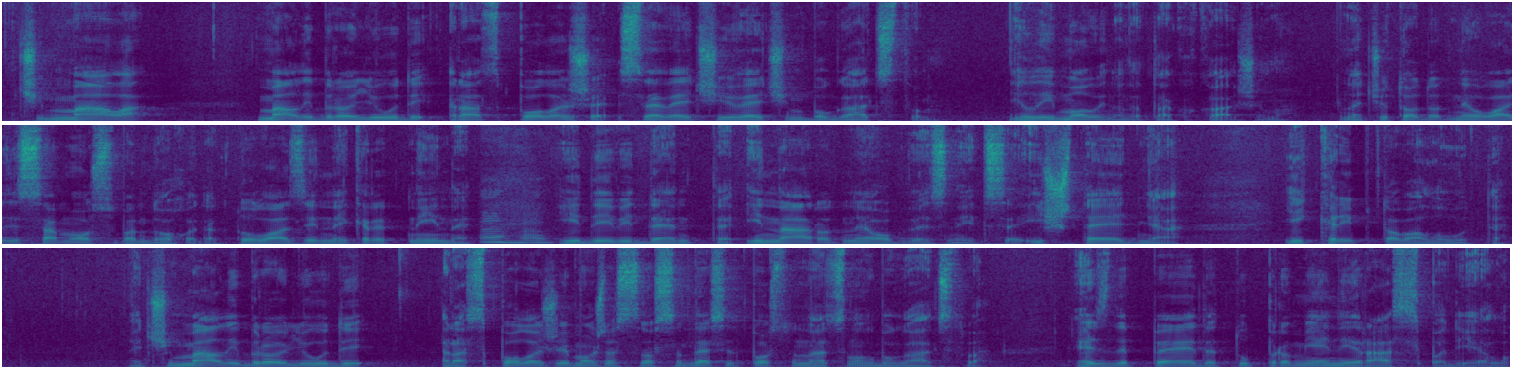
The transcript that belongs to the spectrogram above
Znači mala, mali broj ljudi raspolaže sve većim i većim bogatstvom ili imovinom, da tako kažemo. Znači to ne ulazi samo osoban dohodak, tu ulazi i nekretnine, mhm. i dividende, i narodne obveznice, i štednja, i kriptovalute. Znači mali broj ljudi raspolaže možda sa 80% nacionalnog bogatstva. SDP je da tu promijeni raspodjelu.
